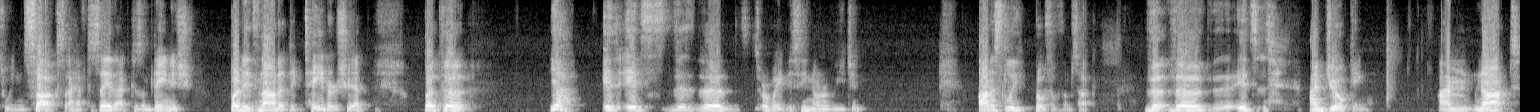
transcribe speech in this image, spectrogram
Sweden sucks, I have to say that because I'm Danish, but it's not a dictatorship. But the, yeah, it, it's the, the, or wait, is he Norwegian? Honestly, both of them suck. The, the, the it's, I'm joking. I'm not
